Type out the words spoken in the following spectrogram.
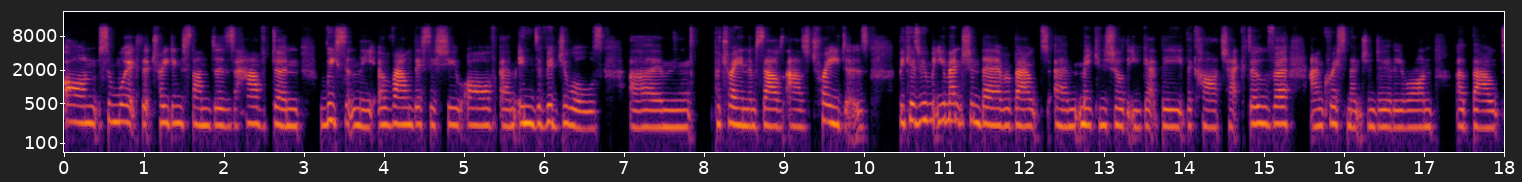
on some work that trading standards have done recently around this issue of um, individuals um, portraying themselves as traders because you, mentioned there about um, making sure that you get the the car checked over and chris mentioned earlier on about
